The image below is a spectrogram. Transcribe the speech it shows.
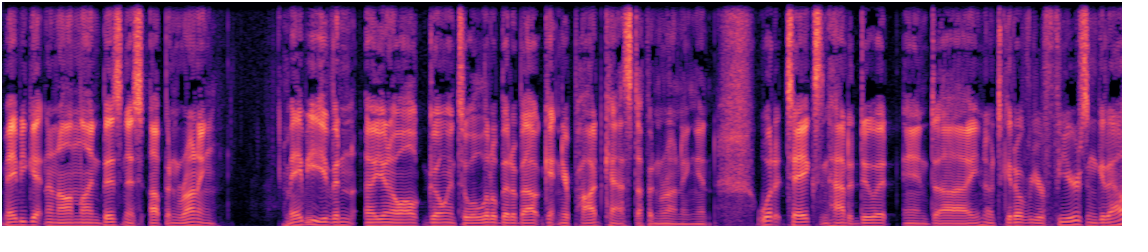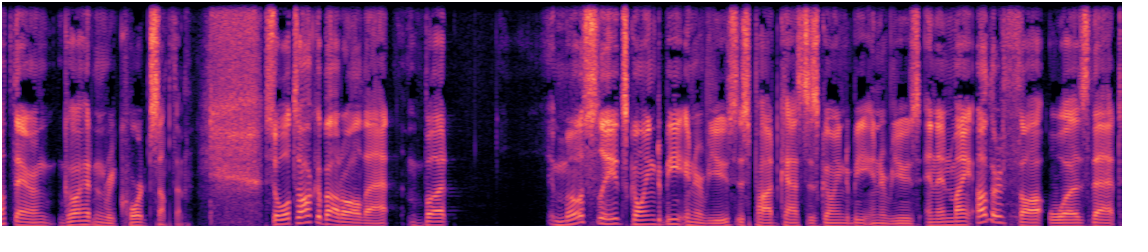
maybe getting an online business up and running maybe even uh, you know i'll go into a little bit about getting your podcast up and running and what it takes and how to do it and uh, you know to get over your fears and get out there and go ahead and record something. So we'll talk about all that but mostly it's going to be interviews. This podcast is going to be interviews. And then my other thought was that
